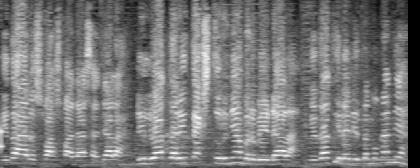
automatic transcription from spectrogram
Kita harus waspada sajalah. Dilihat dari teksturnya berbeda lah. Kita tidak ditemukan ya.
